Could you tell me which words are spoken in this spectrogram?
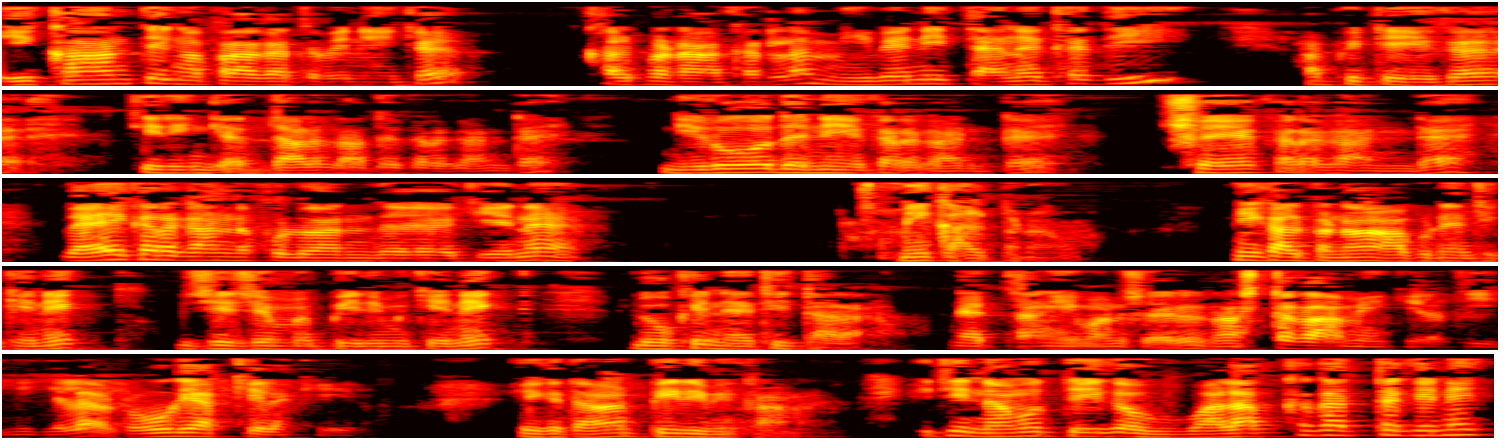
ඒකාන්තයෙන් අපාගත වෙන එක කල්පනා කරලා මෙවැනි තැනකදී අපිට ඒක කිරින්ගයක් දාලා ලද කරගන්න, නිරෝධනය කරගන්න, ක්ෂය කරගන්න, වැය කරගන්න පුළුවන්ද කියන මේ කල්පනාව. මේ කල්පනාව ආපු නැති කෙනෙක්, විශේෂයෙන්ම පිරිමි කෙනෙක් ලෝකේ නැති තරම්. නැත්නම් ඒ මනුස්සයල නෂ්ටකාමී කියලා තියෙන්නේ කියලා රෝගයක් කියලා කියනවා. ඒක තමයි පිරිමිකම. ඉතින් නමුත් ඒක වළක්කගත්ත කෙනෙක්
